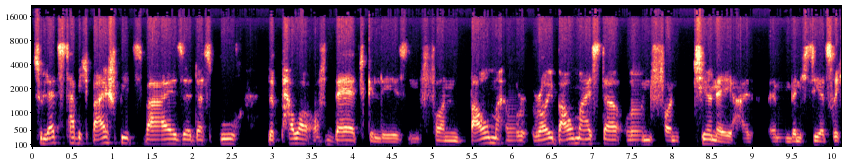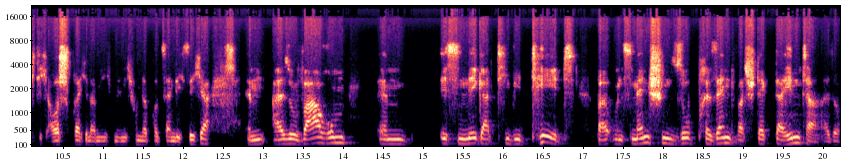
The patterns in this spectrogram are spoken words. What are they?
zuletzt habe ich beispielsweise das Buch The Power of Bad gelesen von Baum, Roy Baumeister und von Tierney, ähm, wenn ich sie jetzt richtig ausspreche, da bin ich mir nicht hundertprozentig sicher. Ähm, also warum ähm, ist Negativität bei uns Menschen so präsent? Was steckt dahinter? Also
